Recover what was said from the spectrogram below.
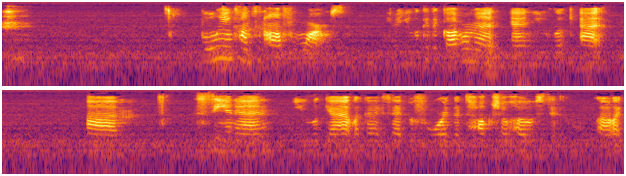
bullying comes in all forms, you know, you look at the government and you look at um, CNN, you look at, like I said before, the talk show host, uh, like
